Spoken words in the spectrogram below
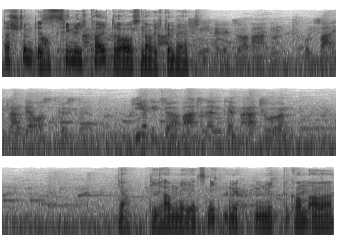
Das stimmt, es ist ziemlich kalt draußen, habe ich gemerkt. sind Schneefälle zu erwarten, und zwar entlang der Ostküste. Hier die zu erwartenden Temperaturen. Ja, die haben wir jetzt nicht mehr mit, mitbekommen, aber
